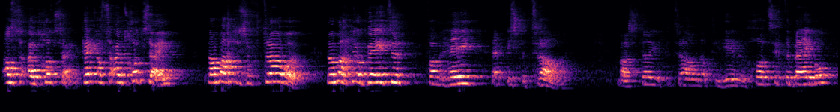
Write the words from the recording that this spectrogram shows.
Als ze uit God zijn. Kijk, als ze uit God zijn, dan mag je ze vertrouwen. Dan mag je ook weten van, hé, hey, er is vertrouwen. Maar stel je vertrouwen op die Heer God, zegt de Bijbel,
